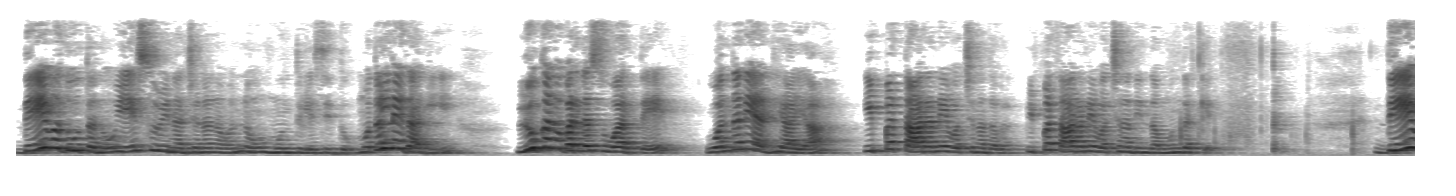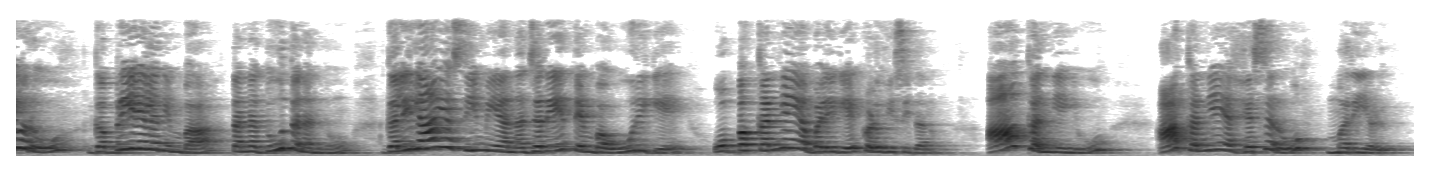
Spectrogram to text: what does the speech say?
ದೇವದೂತನು ಯೇಸುವಿನ ಜನನವನ್ನು ಮುಂತಿಳಿಸಿದ್ದು. ಮೊದಲನೇದಾಗಿ ಲೂಕನು ಬರೆದ ಸುವಾರ್ತೆ ಒಂದನೇ ಅಧ್ಯಾಯ ಇಪ್ಪತ್ತಾರನೇ ವಚನದವರು ಇಪ್ಪತ್ತಾರನೇ ವಚನದಿಂದ ಮುಂದಕ್ಕೆ. ದೇವರು ಗಬ್ರಿಯೇಲನೆಂಬ ತನ್ನ ದೂತನನ್ನು ಗಲಿಲಾಯ ಸೀಮೆಯ ನಜರೇತ್ ಎಂಬ ಊರಿಗೆ ಒಬ್ಬ ಕನ್ಯೆಯ ಬಳಿಗೆ ಕಳುಹಿಸಿದನು. ಆ ಕನ್ಯೆಯು, ಆ ಕನ್ಯೆಯ ಹೆಸರು ಮರಿಯಳು.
